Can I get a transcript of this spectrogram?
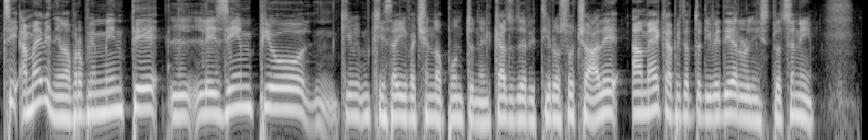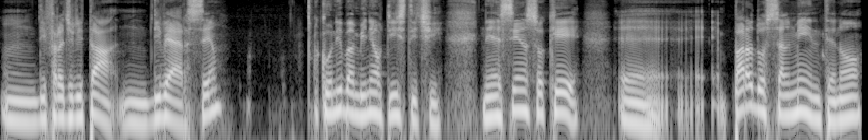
Sì, a me veniva proprio in mente l'esempio che, che, stavi facendo appunto nel caso del ritiro sociale. A me è capitato di vederlo in situazioni mh, di fragilità mh, diverse con i bambini autistici, nel senso che eh, paradossalmente no,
